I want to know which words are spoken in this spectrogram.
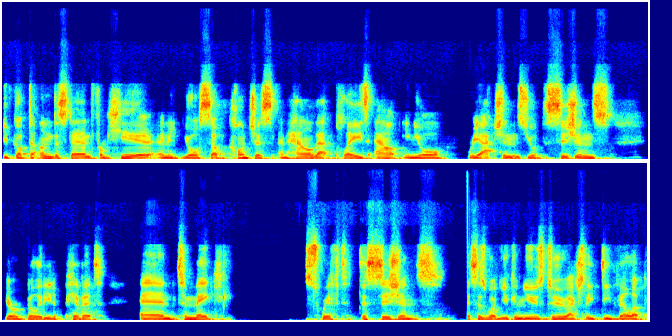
You've got to understand from here and your subconscious and how that plays out in your reactions, your decisions, your ability to pivot and to make swift decisions this is what you can use to actually develop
